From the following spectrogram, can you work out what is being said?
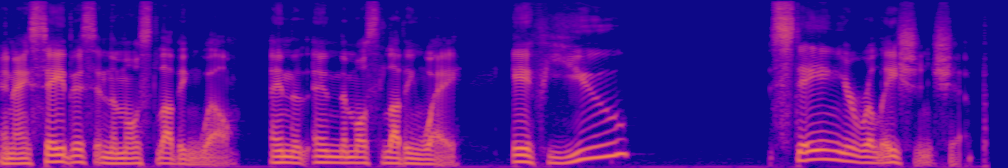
And I say this in the most loving well, in the in the most loving way. If you stay in your relationship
